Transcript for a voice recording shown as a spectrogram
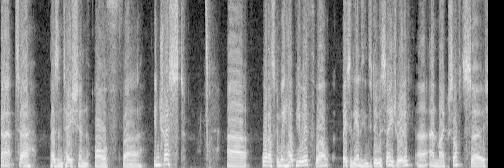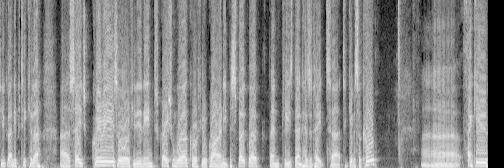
that uh, presentation of uh, interest. Uh, what else can we help you with? Well, basically anything to do with Sage really uh, and Microsoft. So if you've got any particular uh, Sage queries or if you need any integration work or if you require any bespoke work, then please don't hesitate uh, to give us a call. Uh, thank you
